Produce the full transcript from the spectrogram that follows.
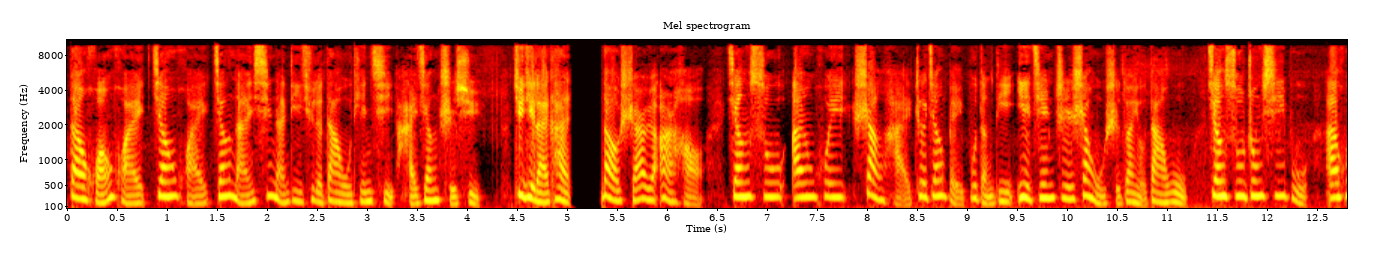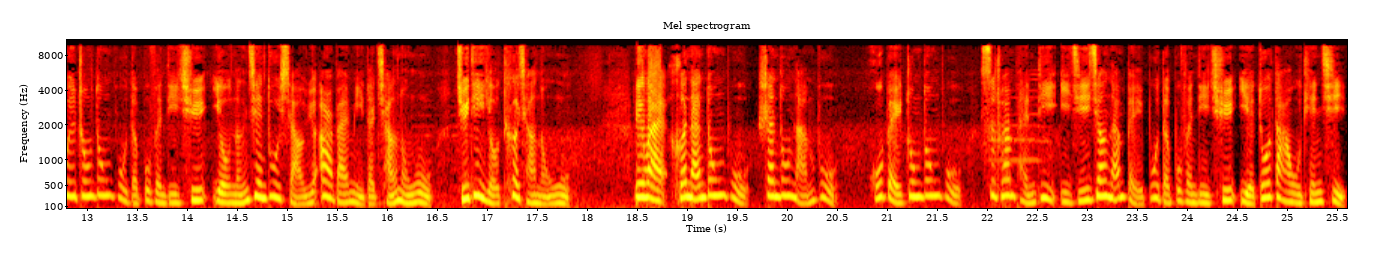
但黄淮、江淮、江南西南地区的大雾天气还将持续。具体来看。到十二月二号，江苏、安徽、上海、浙江北部等地夜间至上午时段有大雾；江苏中西部、安徽中东部的部分地区有能见度小于二百米的强浓雾，局地有特强浓雾。另外，河南东部、山东南部、湖北中东部、四川盆地以及江南北部的部分地区也多大雾天气，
